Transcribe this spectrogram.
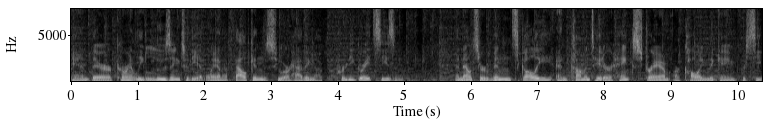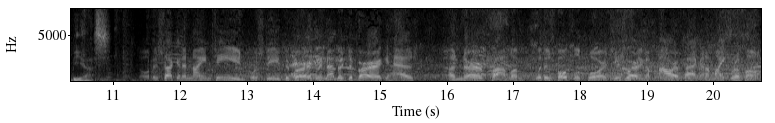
and they're currently losing to the Atlanta Falcons, who are having a pretty great season. Announcer Vin Scully and commentator Hank Stram are calling the game for CBS. It is second and 19 for Steve DeBerg. Remember, DeBerg has a nerve problem with his vocal cords. He's wearing a power pack and a microphone.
